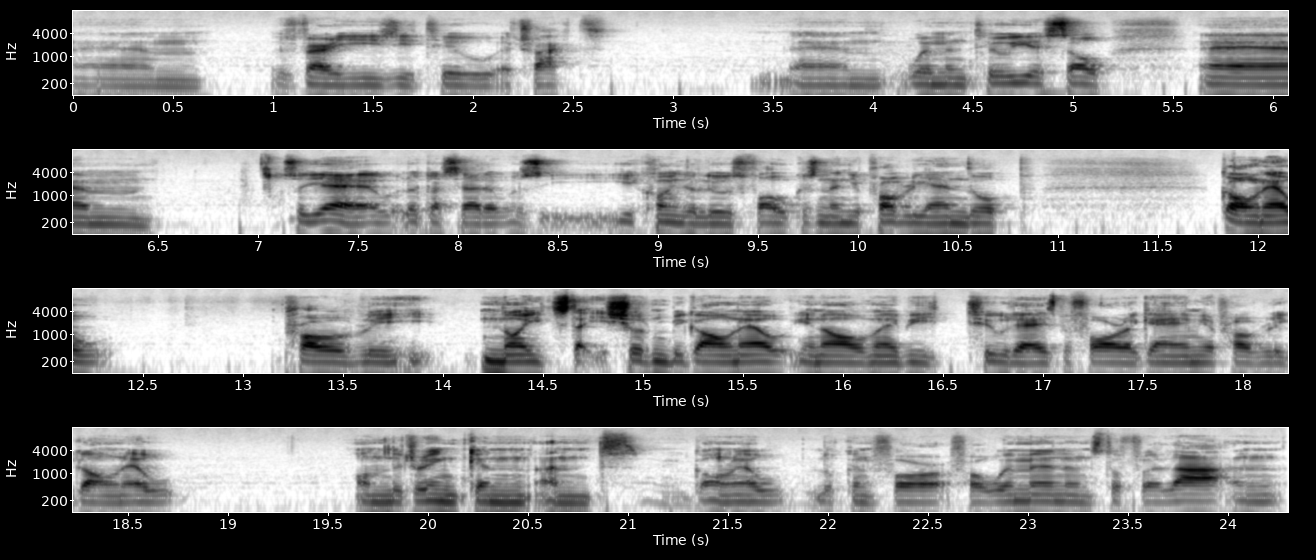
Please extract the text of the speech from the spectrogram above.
um, it was very easy to attract um, women to you. So um, so yeah like I said it was you kind of lose focus and then you probably end up going out probably nights that you shouldn't be going out you know maybe two days before a game you're probably going out on the drink and, and going out looking for, for women and stuff like that. And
